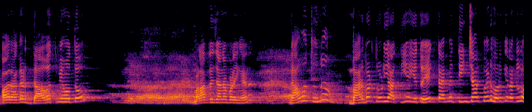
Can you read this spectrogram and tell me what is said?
और अगर दावत में हो तो? बढ़ाते जाना पड़ेगा ना? दावत हो ना। बार बार थोड़ी आती है, ये तो एक टाइम में तीन चार पेट भर के रख लो।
